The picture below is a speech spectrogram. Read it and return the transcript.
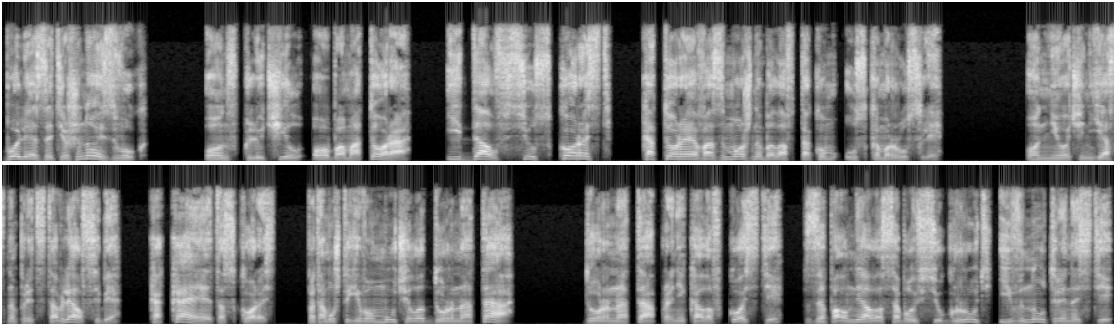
более затяжной звук, он включил оба мотора и дал всю скорость, которая, возможно, была в таком узком русле. Он не очень ясно представлял себе, какая это скорость, потому что его мучила дурнота. Дурнота проникала в кости, заполняла собой всю грудь и внутренности,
